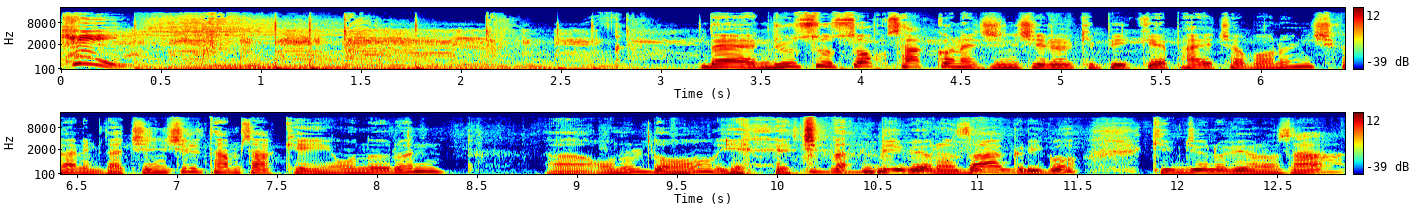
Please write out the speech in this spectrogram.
K. 네, 뉴스 속 사건의 진실을 깊이 있게 파헤쳐보는 시간입니다. 진실 탐사 K. 오늘은 아, 오늘도 예, 최단비 변호사 그리고 김준우 변호사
